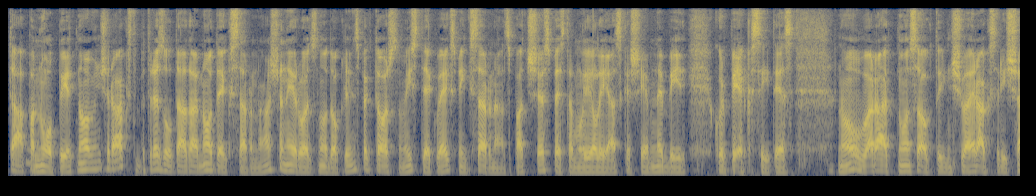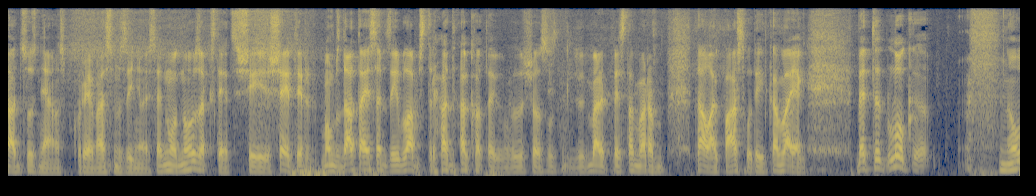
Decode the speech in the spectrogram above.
tā pa nopietno viņš raksta, bet rezultātā notiek sarunāšana, ierodas nodokļu inspektors un viss tiek veiksmīgi sarunāts. Pats šis pēc tam lielajās, ka šiem nebija kur piekasīties. Nu, varētu nosaukt viņš vairākus arī šādus uzņēmumus, par kuriem esmu ziņojis. Nu, nu, uzrakstiet, šī, šeit ir mums data aizsardzība labi strādā, kaut arī šos uz, pēc tam varam tālāk pārsūtīt, kam vajag. Bet, lūk, nu,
